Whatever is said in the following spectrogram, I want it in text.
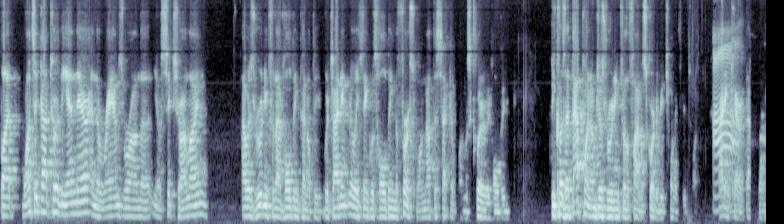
but once it got toward the end there and the rams were on the you know six yard line i was rooting for that holding penalty which i didn't really think was holding the first one not the second one was clearly holding because at that point i'm just rooting for the final score to be 23-20 i didn't Ah, care at that point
